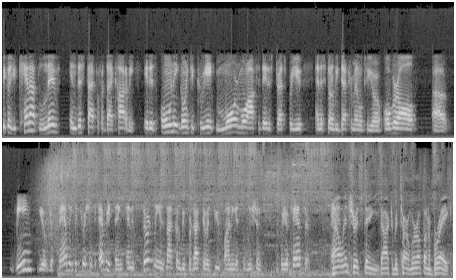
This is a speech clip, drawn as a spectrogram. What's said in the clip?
because you cannot live in this type of a dichotomy. It is only going to create more and more oxidative stress for you, and it's going to be detrimental to your overall uh, being, your, your family situation, everything. And it certainly is not going to be productive at you finding a solution for your cancer. How interesting, Dr. Buttar, and we're up on a break,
